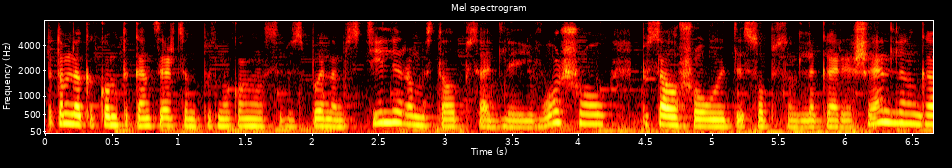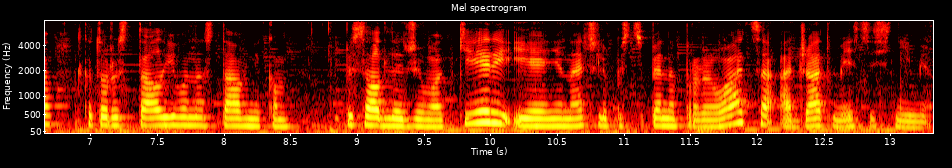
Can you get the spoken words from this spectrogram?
Потом на каком-то концерте он познакомился с Беном Стиллером и стал писать для его шоу. Писал шоу Уэйда, собственно, для Гарри Шендлинга, который стал его наставником. Писал для Джима Керри, и они начали постепенно прорываться, а Джад вместе с ними.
